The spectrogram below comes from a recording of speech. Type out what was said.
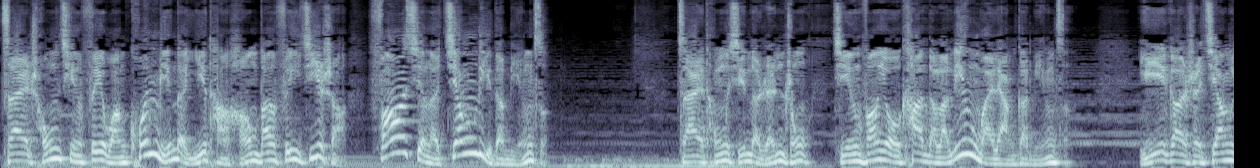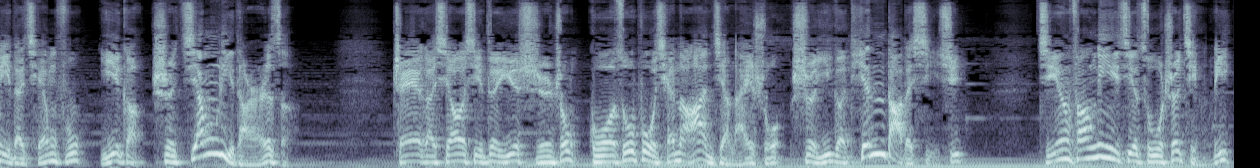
在重庆飞往昆明的一趟航班飞机上，发现了姜丽的名字。在同行的人中，警方又看到了另外两个名字，一个是姜丽的前夫，一个是姜丽的儿子。这个消息对于始终裹足不前的案件来说是一个天大的喜讯。警方立即组织警力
